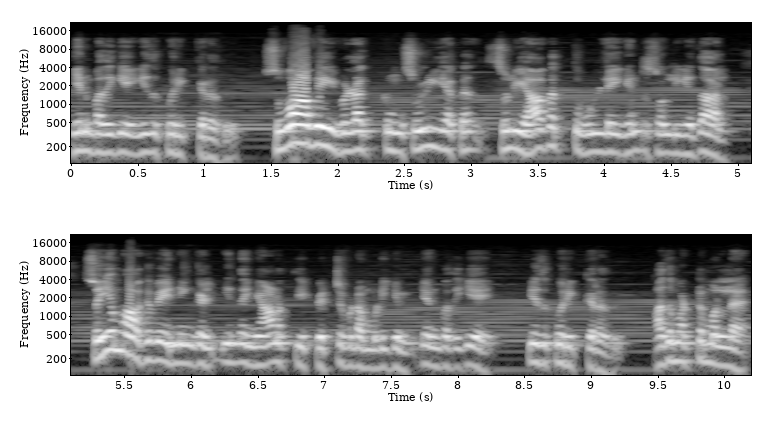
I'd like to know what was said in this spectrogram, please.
என்பதையே இது குறிக்கிறது. சுவாவை விளக்கும் சுழியக சுழியாகத்து உள்ளே என்று சொல்லியதால் சுயமாகவே நீங்கள் இந்த ஞானத்தை பெற்றுவிட முடியும் என்பதையே இது குறிக்கிறது. அது மட்டுமல்ல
